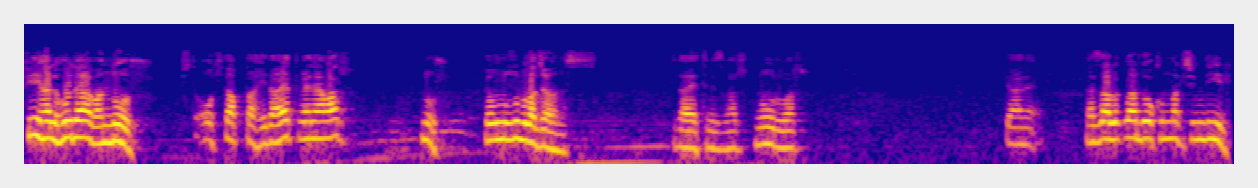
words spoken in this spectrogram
Fihel huda ve nur. İşte o kitapta hidayet ve ne var? Nur. Yolunuzu bulacağınız. Hidayetiniz var, nur var. Yani mezarlıklarda okunmak için değil.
